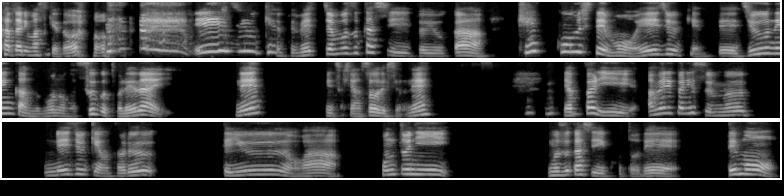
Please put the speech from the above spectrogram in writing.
語りますけど、永住権ってめっちゃ難しいというか、結婚しても永住権って10年間のものがすぐ取れない。ね？みつきちゃん、そうですよね。やっぱりアメリカに住む永住権を取るっていうのは本当に難しいことで、でも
